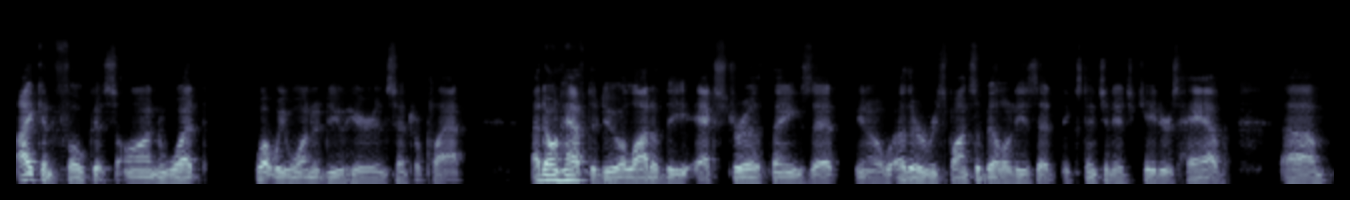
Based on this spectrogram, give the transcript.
I can focus on what, what we want to do here in Central Platte. I don't have to do a lot of the extra things that, you know, other responsibilities that extension educators have. Um,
